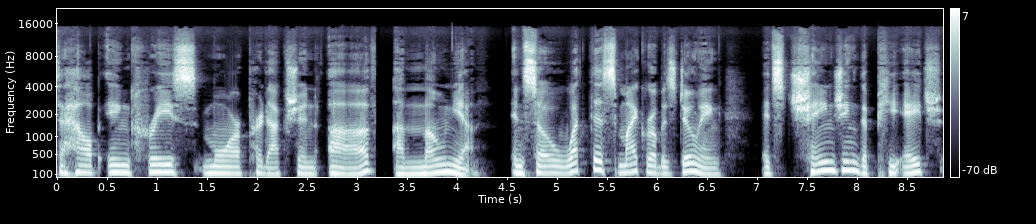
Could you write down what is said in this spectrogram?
to help increase more production of ammonia. And so, what this microbe is doing, it's changing the pH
